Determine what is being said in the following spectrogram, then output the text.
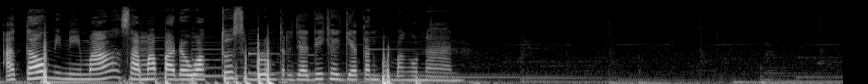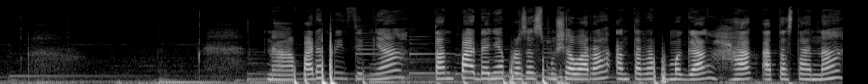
atau minimal sama pada waktu sebelum terjadi kegiatan pembangunan. Nah, pada prinsipnya, tanpa adanya proses musyawarah antara pemegang hak atas tanah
